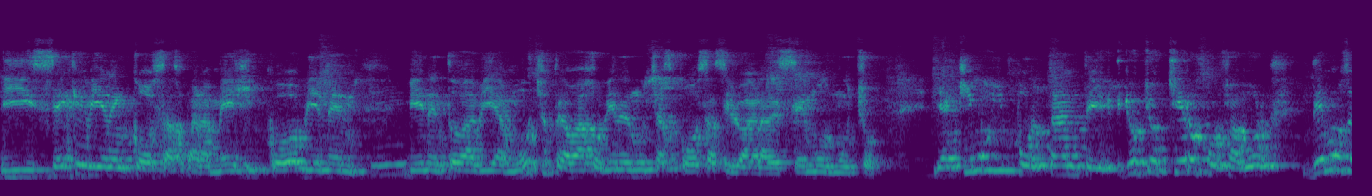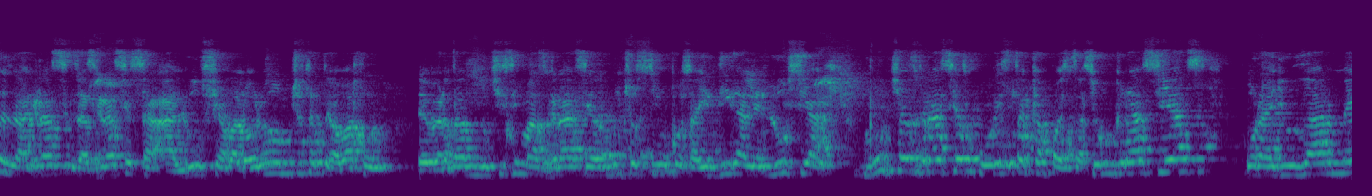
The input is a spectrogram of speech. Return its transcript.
Y sé que vienen cosas para México, vienen, vienen todavía mucho trabajo, vienen muchas cosas y lo agradecemos mucho. Y aquí muy importante, yo, yo quiero, por favor, demos las gracias, las gracias a, Lucia, valoramos mucho este trabajo, de verdad, muchísimas gracias, muchos cinco ahí, dígale, Lucia, muchas gracias por esta capacitación, gracias por ayudarme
